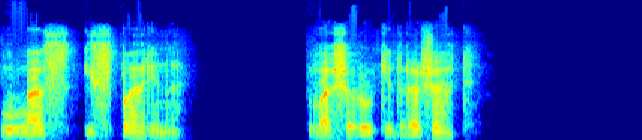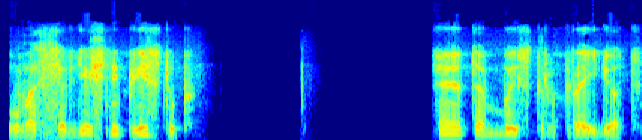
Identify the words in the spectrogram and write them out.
«У вас испарина. Ваши руки дрожат. У вас сердечный приступ?» «Это быстро пройдет».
